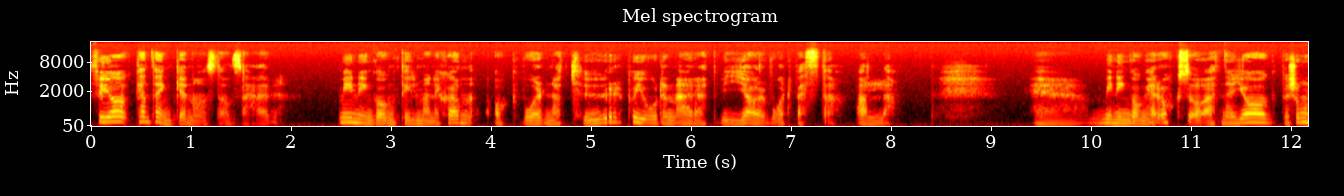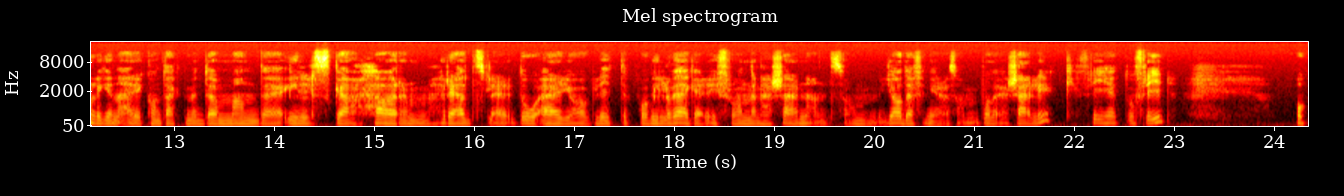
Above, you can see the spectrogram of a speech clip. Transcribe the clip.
För jag kan tänka någonstans så här. Min ingång till människan och vår natur på jorden är att vi gör vårt bästa, alla. Eh, min ingång är också att när jag personligen är i kontakt med dömande, ilska, harm, rädslor, då är jag lite på villovägar ifrån den här kärnan som jag definierar som både kärlek, frihet och frid. Och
